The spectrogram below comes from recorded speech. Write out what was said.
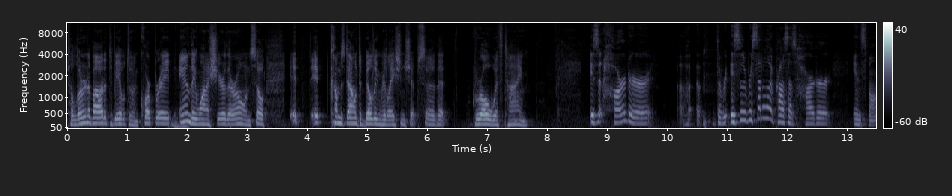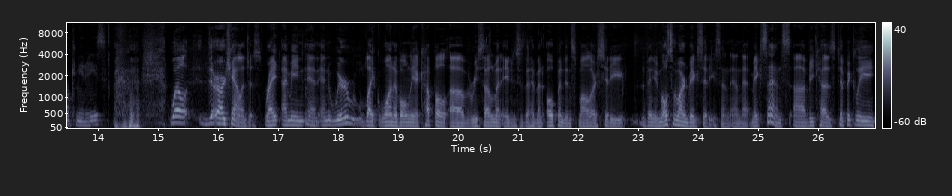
to learn about it to be able to incorporate mm-hmm. and they want to share their own. So it it comes down to building relationships uh, that grow with time. Is it harder uh, uh the, is the resettlement process harder in small communities? well, there are challenges, right? I mean, and, and we're like one of only a couple of resettlement agencies that have been opened in smaller city venues. Most of them are in big cities, and, and that makes sense uh, because typically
